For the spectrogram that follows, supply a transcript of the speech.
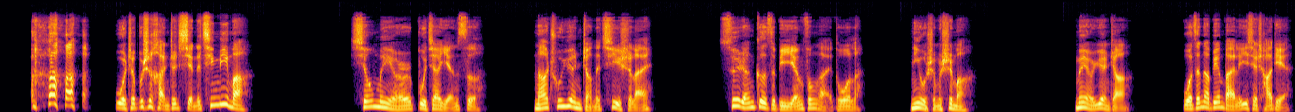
哈哈哈，我这不是喊着显得亲密吗？肖媚儿不加颜色，拿出院长的气势来。虽然个子比严峰矮多了，你有什么事吗？媚儿院长，我在那边摆了一些茶点。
